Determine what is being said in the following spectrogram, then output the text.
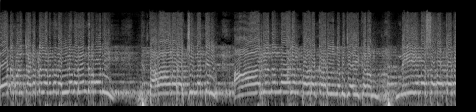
ഓട് പൊളിച്ചകത്ത് കടന്നതല്ല നരേന്ദ്രമോദി. താമര ചിഹ്നത്തിൽ ആര് നിന്നാലും പാലക്കാട് നിന്ന് വിജയിക്കണം. നിയമസഭക്കകത്ത്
